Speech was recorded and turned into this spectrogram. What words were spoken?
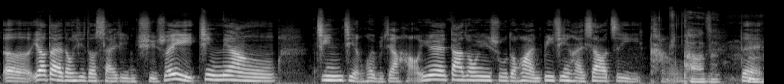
呃要带的东西都塞进去，所以尽量精简会比较好，因为大众运输的话，你毕竟还是要自己扛，趴着，对，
